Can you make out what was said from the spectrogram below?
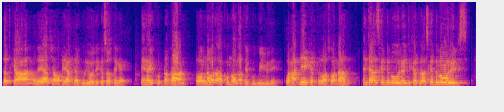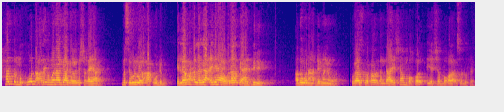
dadkaan odayaasha akhyaarta guryahooda ka soo tageen inay ku dhaqaan oo nabad aa ku noolaatay kugu yimideen. Waxaad dhihi karta waa soo dhahday intaad iska daba wareeji karta waa iska daba wareejisa hadda ma kuu dhacday in wanaagaaga laga shaqayhayo mase weli walxaa kuu dhiman. Ilaan waxa lagaa celihaya walaalka ahad dilin adiguna ha dhimanin waa. Ogaasku wuxuu wadan dhahay shan boqol iyo shan boqol a isu dhufreen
